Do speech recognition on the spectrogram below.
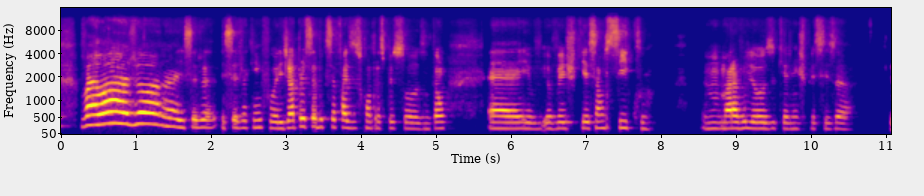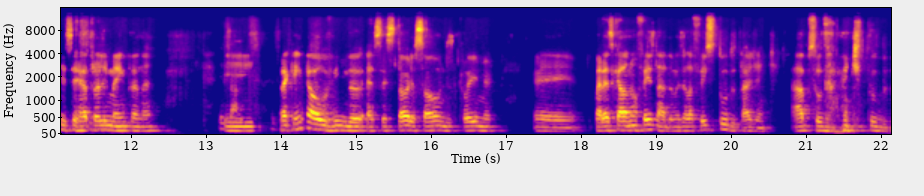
vai lá, Jona, e seja, e seja quem for. E já percebo que você faz isso contra as pessoas, então é, eu, eu vejo que esse é um ciclo maravilhoso que a gente precisa. Que se retroalimenta, né? Exato, e para quem está ouvindo essa história, só um disclaimer: é, parece que ela não fez nada, mas ela fez tudo, tá, gente? Absolutamente tudo.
